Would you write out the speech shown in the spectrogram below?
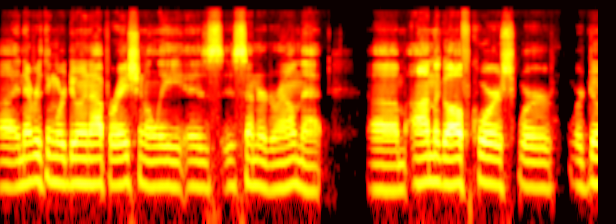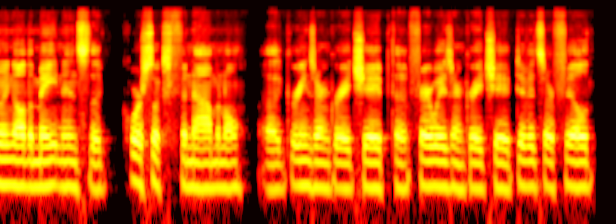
uh, and everything we're doing operationally is is centered around that. Um, on the golf course, we're we're doing all the maintenance. The course looks phenomenal. Uh, greens are in great shape. The fairways are in great shape. Divots are filled.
